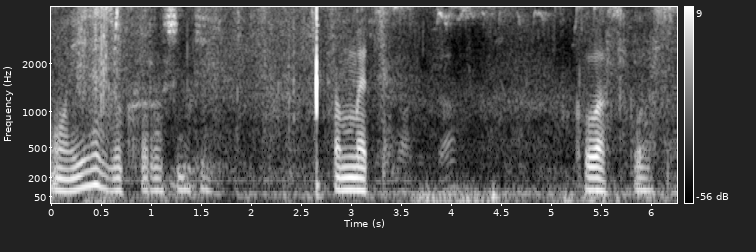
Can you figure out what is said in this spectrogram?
О, є звук хорошенький. Самець. Клас, клас.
